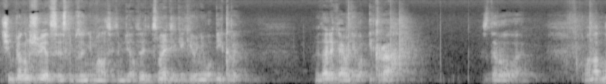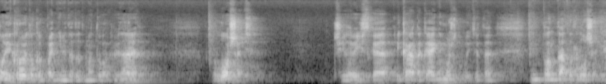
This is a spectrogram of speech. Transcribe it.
чемпионом Швеции, если бы занимался этим делом. Смотрите, смотрите, какие у него икры. Видали, какая у него икра здоровая. Он одной икрой только поднимет этот мотор. Видали? Лошадь. Человеческая икра такая не может быть. Это имплантат от лошади.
